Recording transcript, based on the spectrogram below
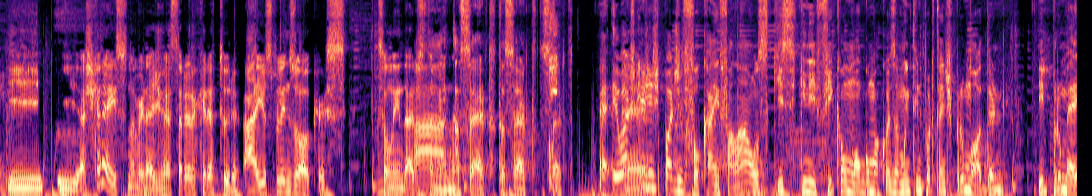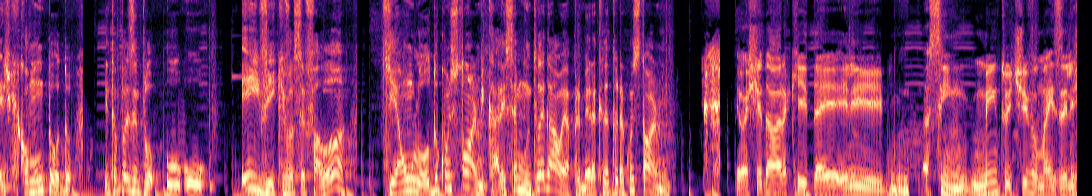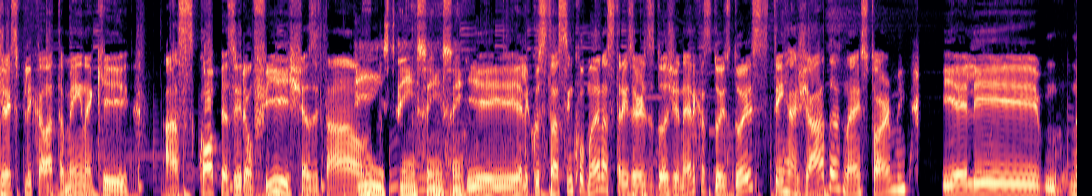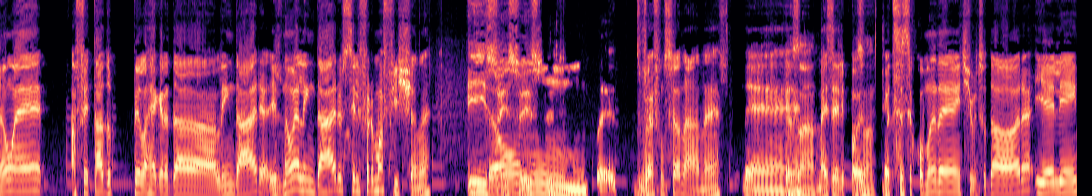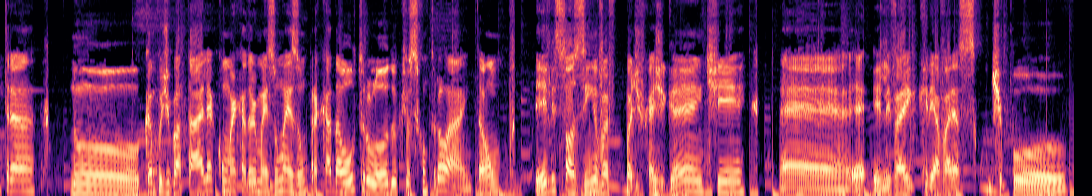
E, e, acho que era isso, na verdade. O resto era criatura. Ah, e os Planeswalkers, que são lendários ah, também, né? Tá certo, tá certo, tá certo. É, eu acho é... que a gente pode focar em falar os que significam alguma coisa muito importante pro Modern e pro Magic como um todo. Então, por exemplo, o, o AV que você falou, que é um lodo com Storm. Cara, isso é muito legal. É a primeira criatura com Storm. Eu achei da hora que daí ele, assim, meio intuitivo, mas ele já explica lá também, né, que as cópias viram fichas e tal. Sim, sim, sim, sim. E ele custa 5 manas, 3 verdes, 2 genéricas, 2, 2. Tem rajada, né? Storm. E ele não é afetado pela regra da lendária. Ele não é lendário se ele for uma ficha, né? Isso, então, isso, isso, isso, Vai funcionar, né? É, Exato. Mas ele pode, Exato. pode ser seu comandante, muito da hora. E ele entra no campo de batalha com marcador mais um mais um para cada outro lodo que você controlar. Então, ele sozinho vai, pode ficar gigante. É, é, ele vai criar várias, tipo,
